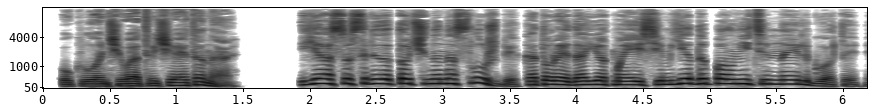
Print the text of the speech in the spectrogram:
— уклончиво отвечает она. «Я сосредоточена на службе, которая дает моей семье дополнительные льготы.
